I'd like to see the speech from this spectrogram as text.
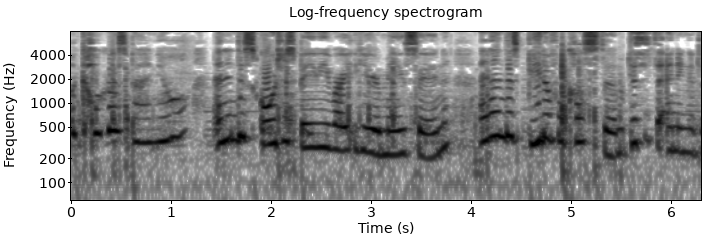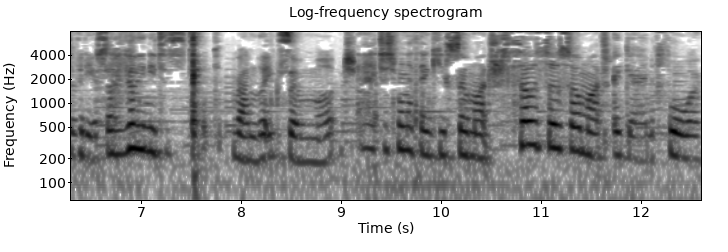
A Cocker Spaniel, and then this gorgeous baby right here, Mason, and then this beautiful custom. This is the ending of the video, so I really need to stop rambling so much. I just want to thank you so much, so, so, so much again for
